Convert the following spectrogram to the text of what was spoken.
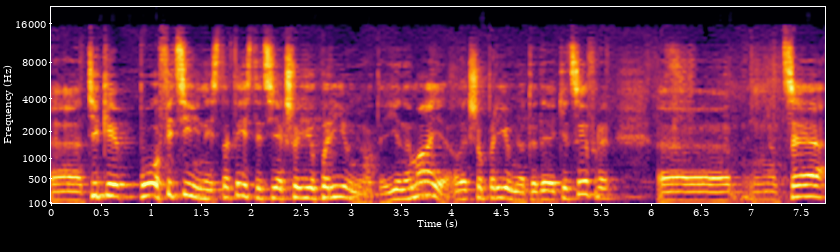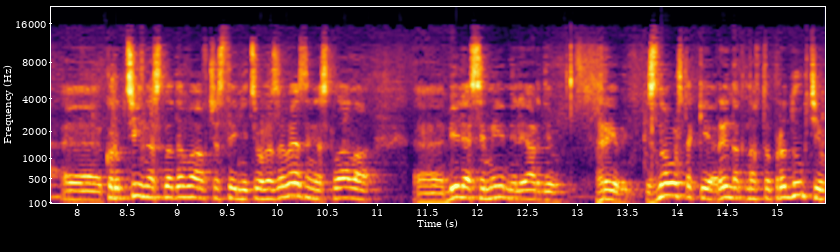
Е, Тільки по офіційній статистиці, якщо її порівнювати, її немає, але якщо порівнювати деякі цифри, е, це е, корупційна складова в частині цього завезення склала е, біля 7 мільярдів гривень. І знову ж таки, ринок нафтопродуктів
